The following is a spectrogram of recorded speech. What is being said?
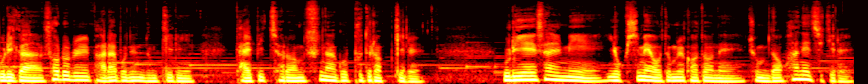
우리가 서로를 바라보는 눈길이 달빛처럼 순하고 부드럽기를. 우리의 삶이 욕심의 어둠을 걷어내 좀 더 환해지기를.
